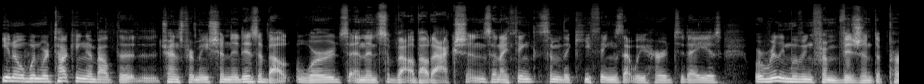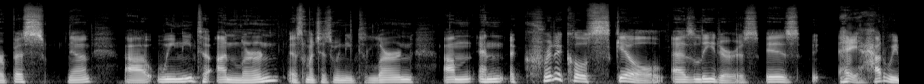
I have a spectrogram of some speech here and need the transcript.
you know when we're talking about the, the transformation it is about words and then it's about, about actions. And i think some of the key things that we heard today is we're really moving from vision to purpose yeah, uh, we need to unlearn as much as we need to learn. Um, and a critical skill as leaders is hey, how do we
